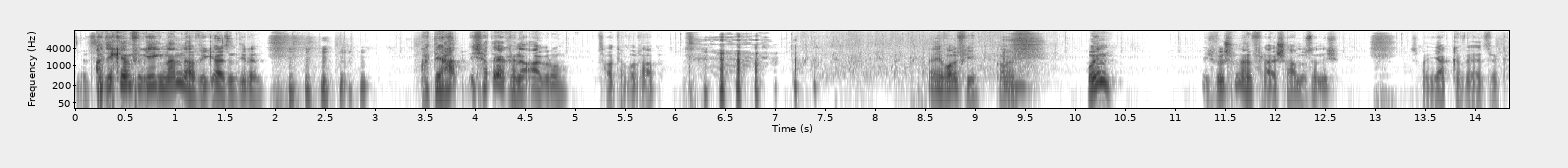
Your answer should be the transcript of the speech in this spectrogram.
Jetzt Ach, die kämpfen gegeneinander. Wie geil sind die denn? Ach, der hat. Ich hatte ja keine Agro. Jetzt haut der Wolf ab. hey, Wolfi, komm her. Wohin? Ich will schon ein Fleisch haben, ist er nicht? Ist mein Jagdgewehr jetzt weg.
